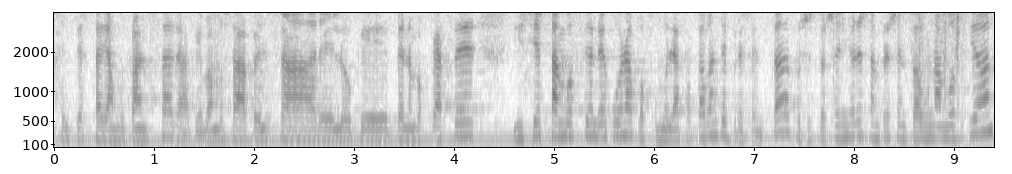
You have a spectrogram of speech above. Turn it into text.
gente está ya muy cansada, que vamos a pensar en lo que tenemos que hacer y si esta moción es buena, pues como la que acaban de presentar, pues estos señores han presentado una moción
